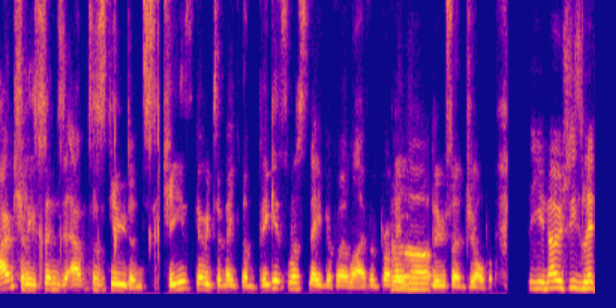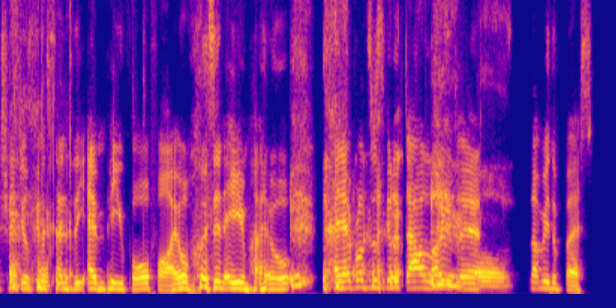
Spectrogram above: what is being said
actually sends it out to students, she's going to make the biggest mistake of her life and probably Oh. lose her job. You know, she's literally just going to send the MP4 file as an email, and everyone's just going to download it. Oh, That'd be the best.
